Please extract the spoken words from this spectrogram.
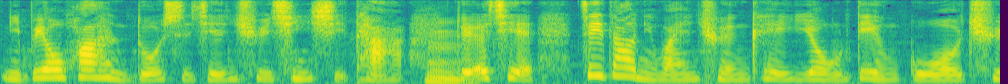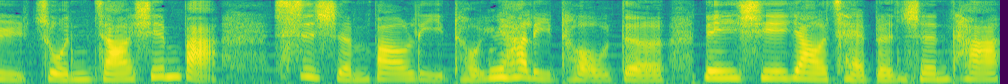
你不用花很多时间去清洗它，对。而且这道你完全可以用电锅去做，你只要先把四神包里头，因为它里头的那一些药材本身，它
